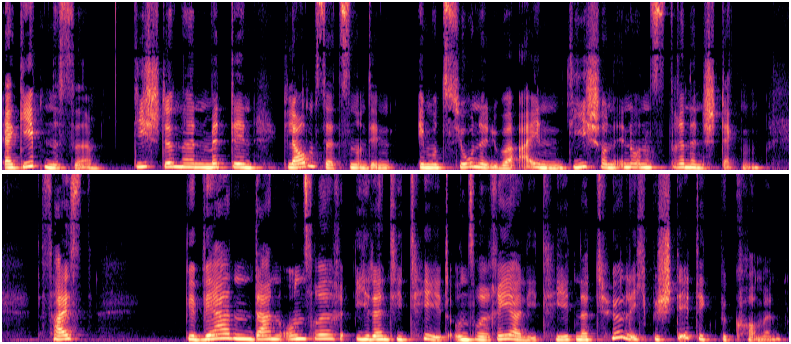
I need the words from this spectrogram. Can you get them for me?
Ergebnisse, die stimmen mit den Glaubenssätzen und den Emotionen überein, die schon in uns drinnen stecken. Das heißt, wir werden dann unsere Identität, unsere Realität natürlich bestätigt bekommen.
